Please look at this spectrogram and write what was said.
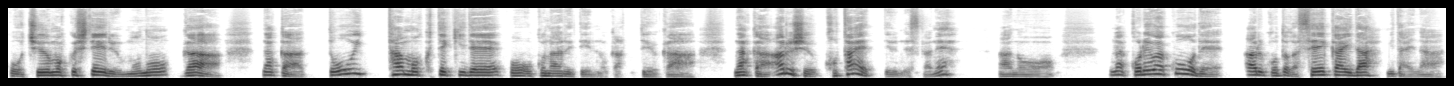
こう注目しているものが、なんかどういった目的でこう行われているのかっていうか、なんかある種答えっていうんですかね。あの、な、これはこうであることが正解だみたいな、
